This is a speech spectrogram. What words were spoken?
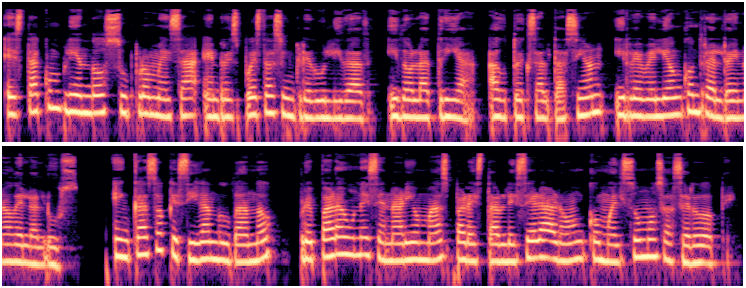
Está cumpliendo su promesa en respuesta a su incredulidad, idolatría, autoexaltación y rebelión contra el reino de la luz. En caso que sigan dudando, prepara un escenario más para establecer a Aarón como el sumo sacerdote.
